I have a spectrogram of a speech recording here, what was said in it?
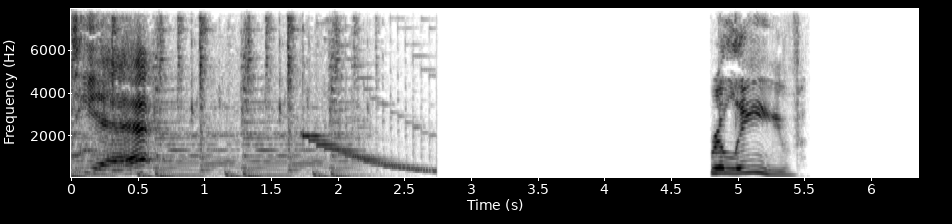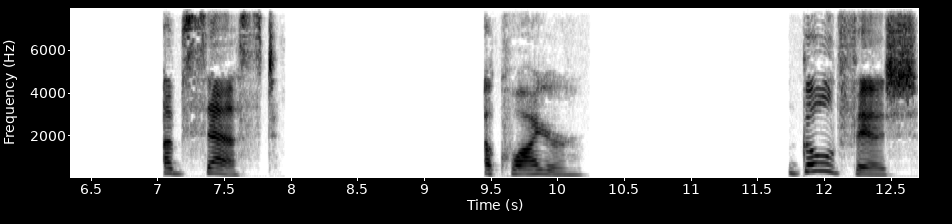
帖。 Relieve. Obsessed. Acquire. Goldfish.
